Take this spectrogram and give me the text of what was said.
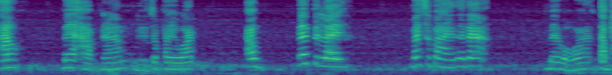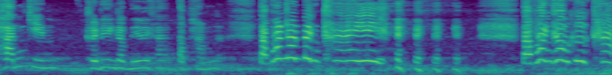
เอ้า แม่อาบน้ำเดี๋ยวจะไปวัด เอาแม่เป็นไร ไม่สบายซะแล้วแม่บอกว่าตะพันกิน เคยได้ยินคำนี้ไหมคะตะพันตะพันมันเป็นใครตะพันเขาคือใคร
